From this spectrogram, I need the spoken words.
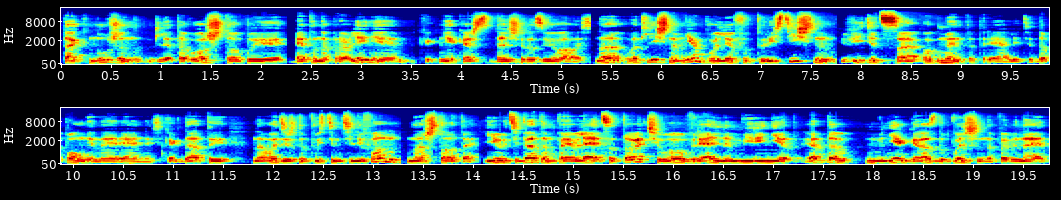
так нужен для того, чтобы это направление, как мне кажется, дальше развивалось. Но вот лично мне более футуристичным видится augmented reality, дополненная реальность, когда ты наводишь, допустим, телефон на что-то, и у тебя там появляется то, чего в реальном мире нет. Это мне гораздо больше напоминает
